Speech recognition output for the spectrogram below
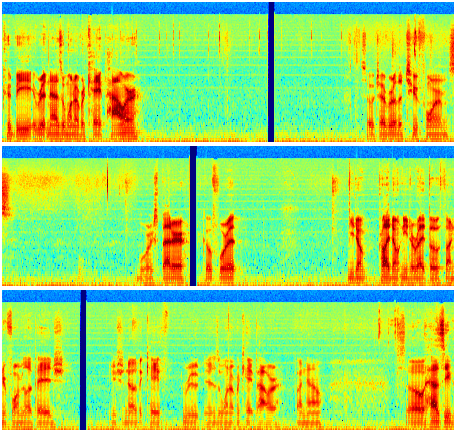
could be written as a 1 over k power. So whichever of the two forms works better, go for it. You don't probably don't need to write both on your formula page. You should know the kth root is a 1 over k power by now. So it has the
